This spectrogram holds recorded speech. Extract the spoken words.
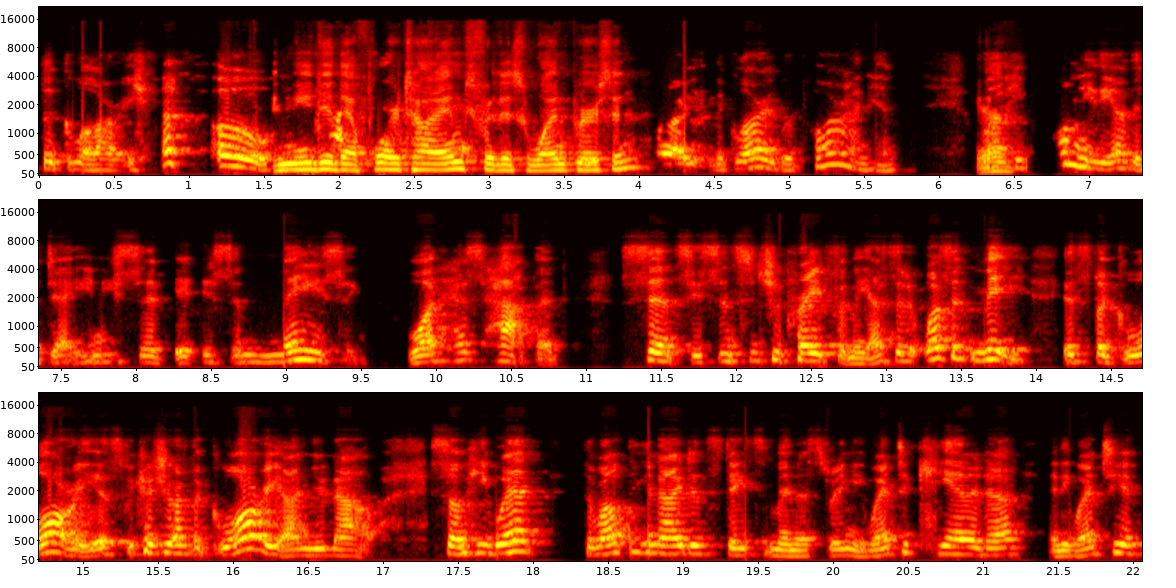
the glory. oh. And you did that four times for this one person? The glory, the glory would pour on him. Yeah. Well, he called me the other day and he said, It is amazing what has happened since he said, since you prayed for me. I said, It wasn't me, it's the glory. It's because you have the glory on you now. So he went throughout the United States ministering. He went to Canada and he went to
